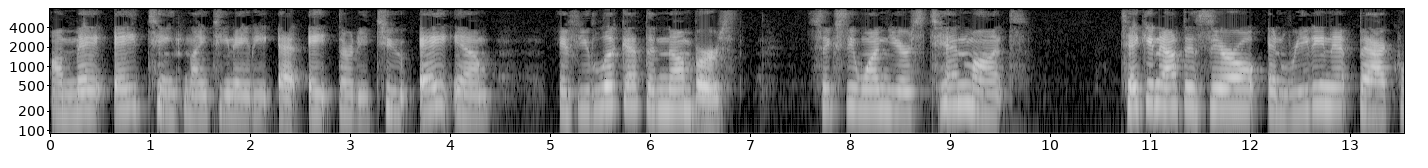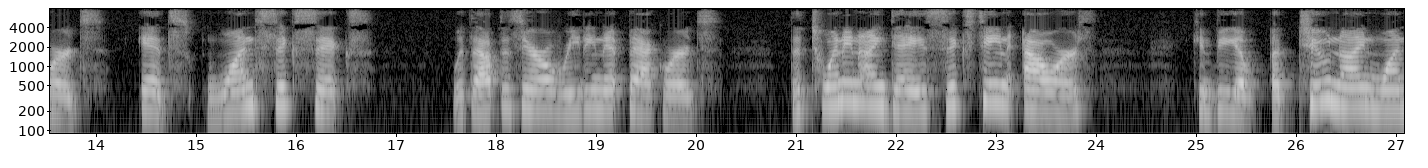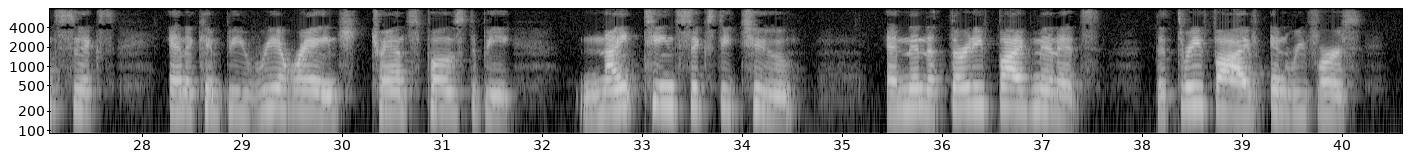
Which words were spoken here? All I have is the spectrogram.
on May 18, 1980 at 8:32 a.m. If you look at the numbers, 61 years, 10 months, Taking out the zero and reading it backwards, it's 166 without the zero, reading it backwards. The 29 days, 16 hours can be a, a 2916 and it can be rearranged, transposed to be 1962. And then the 35 minutes, the 3 5 in reverse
